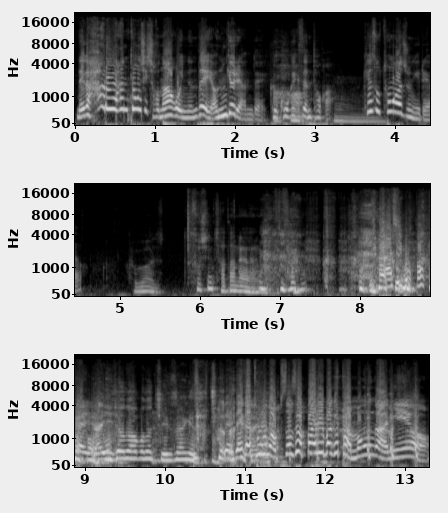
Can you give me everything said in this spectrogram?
내가 하루에 한 통씩 전화하고 있는데 연결이 안 돼. 그 아하. 고객센터가 음. 계속 통화 중이래요. 그거 수신 차단해야 하는 다시 못 받게 하려고. 야 이 전화번호 진상이 났잖아. 네, 내가 돈 없어서 파리바게트 안 먹는 거 아니에요.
